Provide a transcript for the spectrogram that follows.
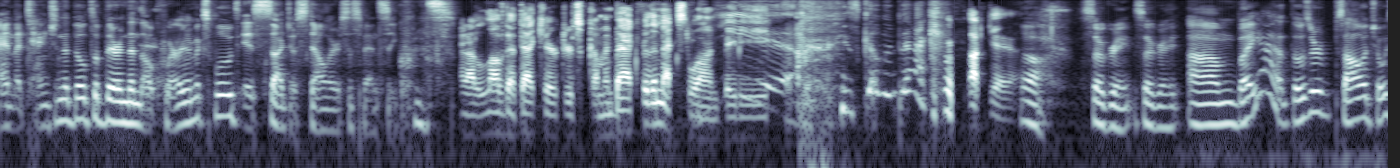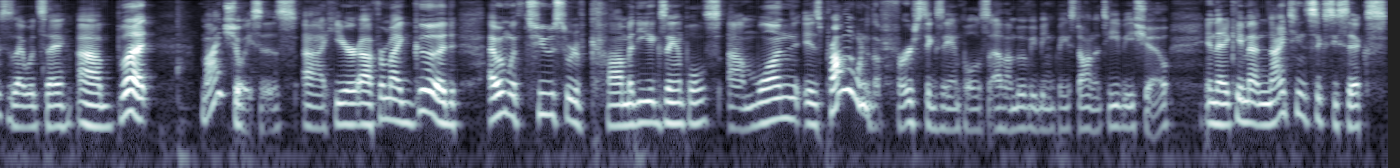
and the tension that builds up there, and then the aquarium explodes is such a stellar suspense sequence. And I love that that character's coming back for the next one, baby. Yeah, he's coming back. Fuck yeah. Oh, so great, so great. Um, but yeah, those are solid choices, I would say. Uh, but my choices uh, here uh, for my good, I went with two sort of comedy examples. Um, one is probably one of the first examples of a movie being based on a TV show, in that it came out in 1966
